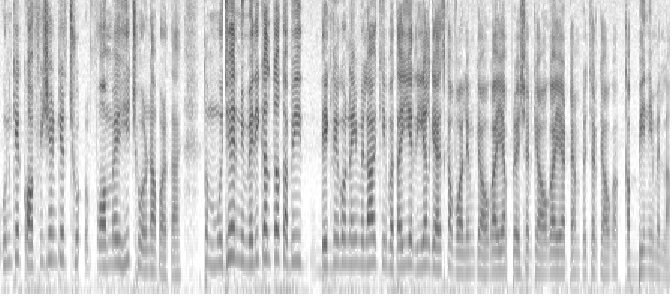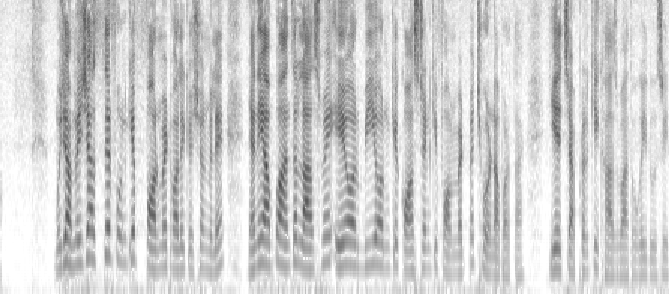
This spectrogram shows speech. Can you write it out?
उनके कॉफिशियंट के फॉर्म में ही छोड़ना पड़ता है। तो मुझे न्यूमेरिकल तो कभी देखने को नहीं मिला कि बताइए रियल गैस का वॉल्यूम क्या होगा, या प्रेशर क्या होगा, या टेम्परेचर क्या होगा, कभी नहीं मिला। मुझे हमेशा सिर्फ़ उनके फॉर्मेट वाले क्वेश्चन मिले, यानी आपको आंसर लास्ट में ए और बी और उनके कांस्टेंट की फॉर्मेट में छोड़ना पड़ता है। ये चैप्टर की खास बात हो गई दूसरी।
